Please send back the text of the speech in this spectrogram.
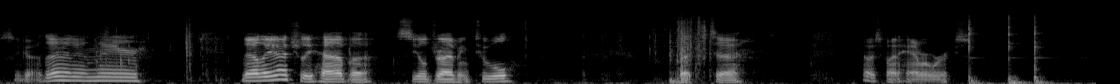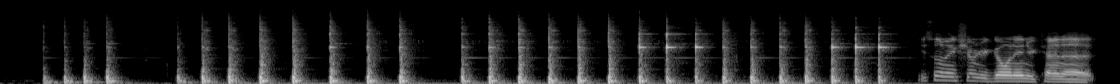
So got that in there. Now they actually have a seal driving tool, but uh, I always find hammer works. You just want to make sure when you're going in, you're kind of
